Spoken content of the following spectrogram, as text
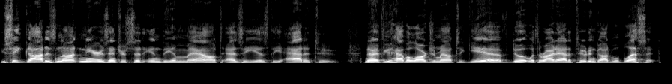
You see, God is not near as interested in the amount as he is the attitude. Now, if you have a large amount to give, do it with the right attitude, and God will bless it.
